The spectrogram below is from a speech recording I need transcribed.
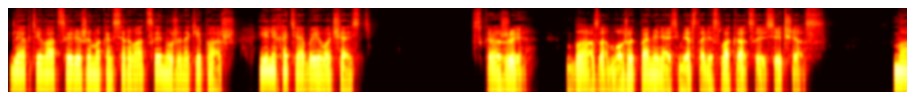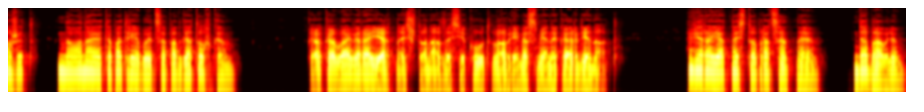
Для активации режима консервации нужен экипаж, или хотя бы его часть. Скажи, база может поменять место дислокации сейчас? Может, но на это потребуется подготовка. Какова вероятность, что нас засекут во время смены координат? Вероятность стопроцентная. Добавлю.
